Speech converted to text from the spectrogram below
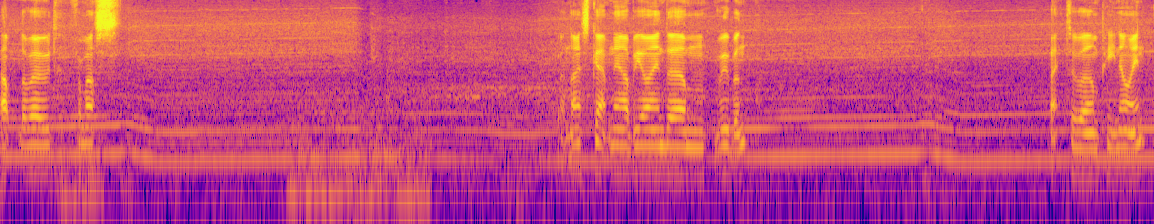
up the road from us. Got a nice gap now behind um, Ruben. Back to um, P9.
